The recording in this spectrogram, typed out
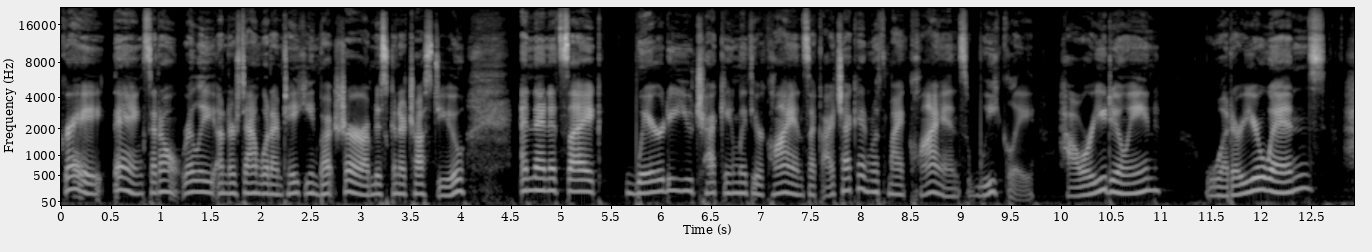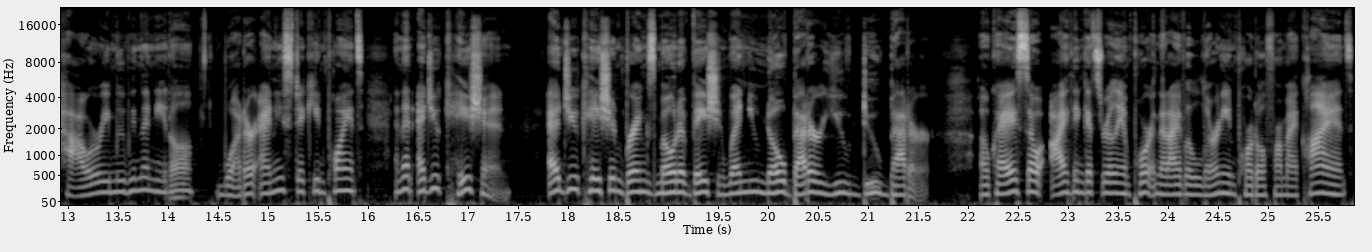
great, thanks. I don't really understand what I'm taking, but sure, I'm just going to trust you. And then it's like, where do you check in with your clients? Like, I check in with my clients weekly. How are you doing? What are your wins? How are we moving the needle? What are any sticking points? And then education. Education brings motivation. When you know better, you do better. Okay. So I think it's really important that I have a learning portal for my clients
